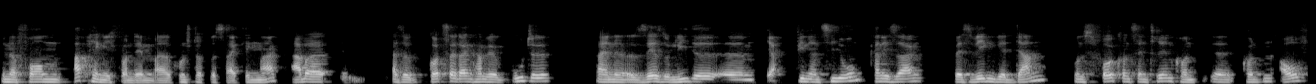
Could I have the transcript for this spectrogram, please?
in der Form abhängig von dem äh, Kunststoffrecyclingmarkt. Aber also Gott sei Dank haben wir gute, eine sehr solide äh, ja, Finanzierung, kann ich sagen, weswegen wir dann uns voll konzentrieren kon äh, konnten auf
